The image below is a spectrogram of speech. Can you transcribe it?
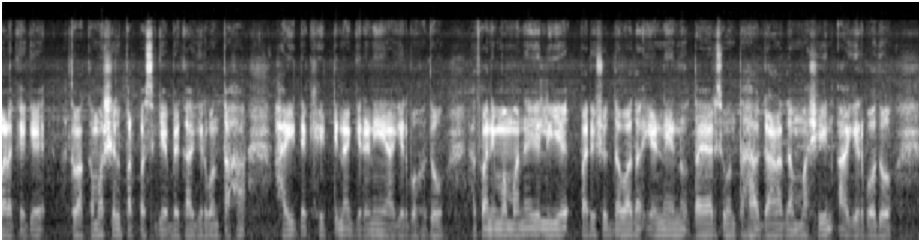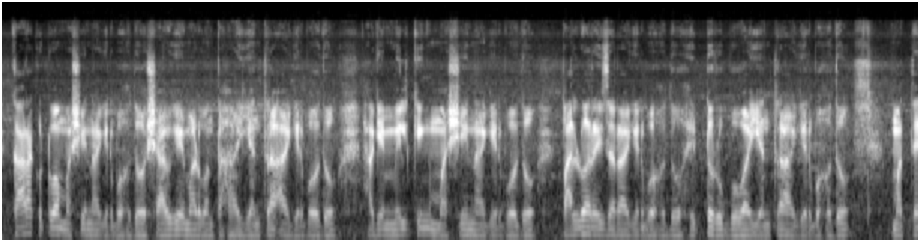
ಬಳಕೆಗೆ ಅಥವಾ ಕಮರ್ಷಿಯಲ್ ಪರ್ಪಸ್ಗೆ ಬೇಕಾಗಿರುವಂತಹ ಹೈಟೆಕ್ ಹಿಟ್ಟಿನ ಗಿರಣಿ ಆಗಿರಬಹುದು ಅಥವಾ ನಿಮ್ಮ ಮನೆಯಲ್ಲಿಯೇ ಪರಿಶುದ್ಧವಾದ ಎಣ್ಣೆಯನ್ನು ತಯಾರಿಸುವಂತಹ ಗಾಣದ ಮಷೀನ್ ಆಗಿರ್ಬೋದು ಖಾರ ಕುಟ್ಟುವ ಮಷೀನ್ ಆಗಿರಬಹುದು, ಶಾವಿಗೆ ಮಾಡುವಂತಹ ಯಂತ್ರ ಆಗಿರ್ಬೋದು ಹಾಗೆ ಮಿಲ್ಕಿಂಗ್ ಮಷೀನ್ ಆಗಿರ್ಬೋದು ಪಾಲ್ವರೈಸರ್ ಆಗಿರಬಹುದು, ಹಿಟ್ಟು ರುಬ್ಬುವ ಯಂತ್ರ ಆಗಿರಬಹುದು. ಮತ್ತು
